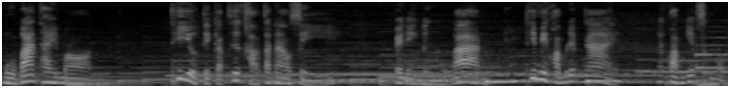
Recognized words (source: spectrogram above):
หมู่บ้านไทยมอนที่อยู่ติดกับเทือกเขาตะนาวสี เป็นอีกหนึ่งหมู่บ้านที่มีความเรียบง่ายและความเงียบสงบ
